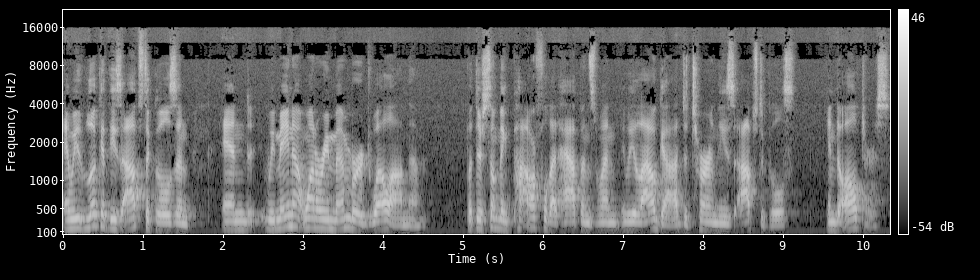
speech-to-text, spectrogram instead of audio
And we look at these obstacles and, and we may not want to remember dwell on them. But there's something powerful that happens when we allow God to turn these obstacles into altars.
